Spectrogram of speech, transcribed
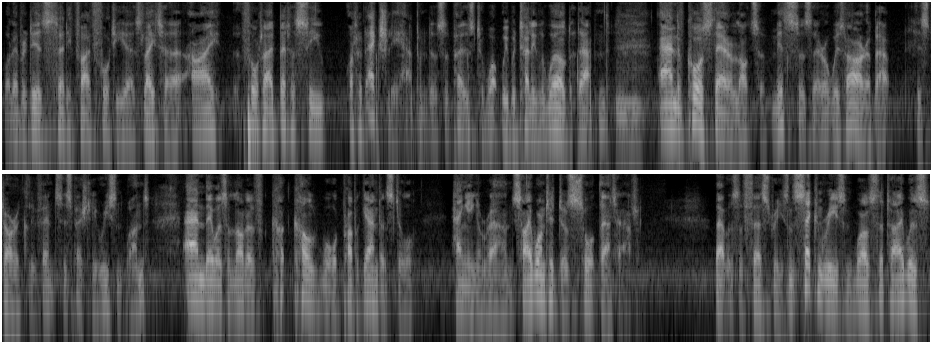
whatever it is, 35, 40 years later, I thought I'd better see what had actually happened as opposed to what we were telling the world had happened. Mm-hmm. And of course, there are lots of myths, as there always are, about historical events, especially recent ones. And there was a lot of Cold War propaganda still hanging around. So I wanted to sort that out. That was the first reason. The second reason was that I was,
